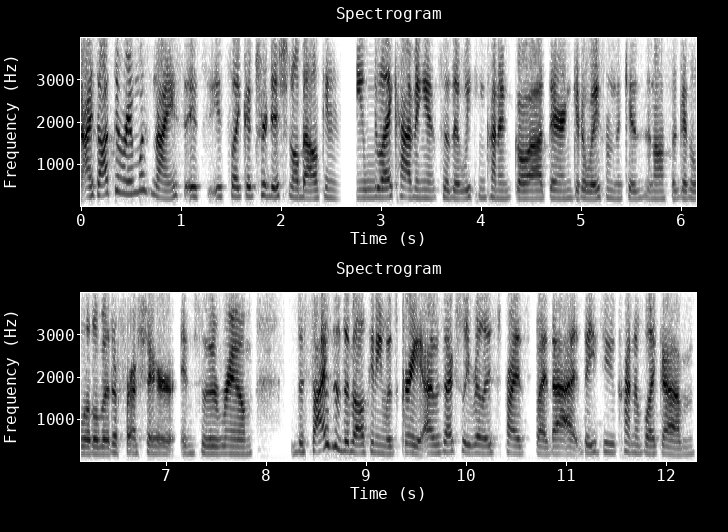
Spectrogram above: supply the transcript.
I thought the room was nice. It's it's like a traditional balcony. We like having it so that we can kind of go out there and get away from the kids and also get a little bit of fresh air into the room. The size of the balcony was great. I was actually really surprised by that. They do kind of like um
